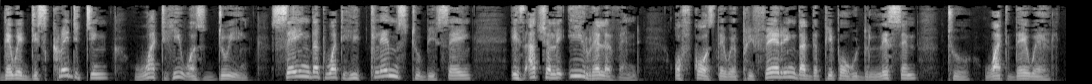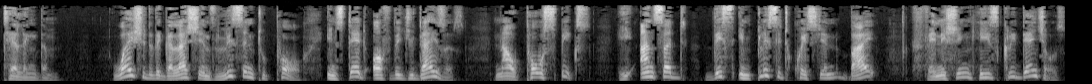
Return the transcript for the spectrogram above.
They were discrediting what he was doing, saying that what he claims to be saying is actually irrelevant. Of course, they were preferring that the people would listen to what they were telling them. Why should the Galatians listen to Paul instead of the Judaizers? Now Paul speaks. He answered this implicit question by finishing his credentials.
